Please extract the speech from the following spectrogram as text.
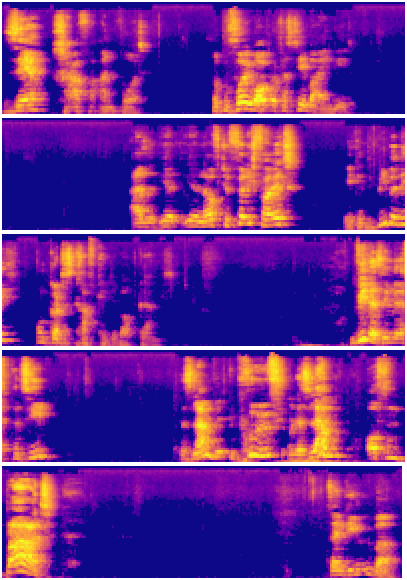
Sehr scharfe Antwort. Noch bevor ihr überhaupt auf das Thema eingeht. Also ihr, ihr lauft hier völlig falsch. Ihr kennt die Bibel nicht und Gottes Kraft kennt ihr überhaupt gar nicht. Und wieder sehen wir das Prinzip, das Lamm wird geprüft und das Lamm offenbart sein Gegenüber.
